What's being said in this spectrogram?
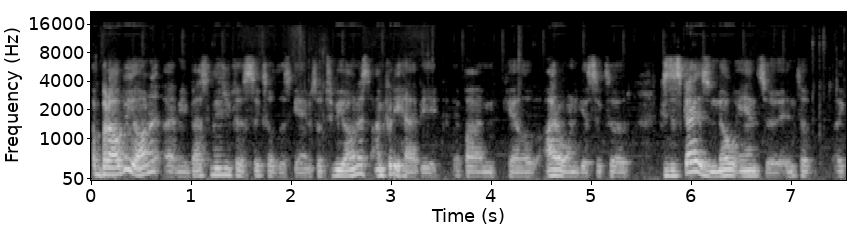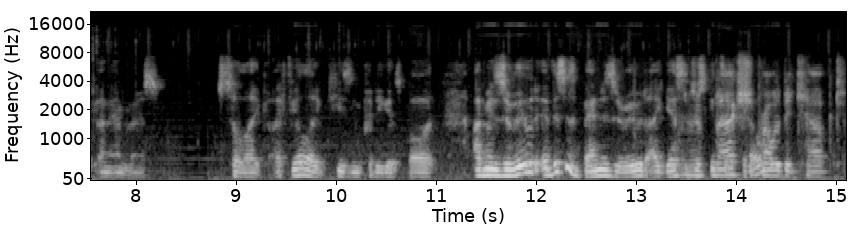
But I'll be honest. I mean, Basculegion could have 6 0 this game. So to be honest, I'm pretty happy if I'm Caleb. I don't want to get 6 0 because this guy has no answer into like Enamorus. So like, I feel like he's in pretty good spot. I mean, Zarude. If this is banded Zarude, I guess it just gets back a should probably be kept.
